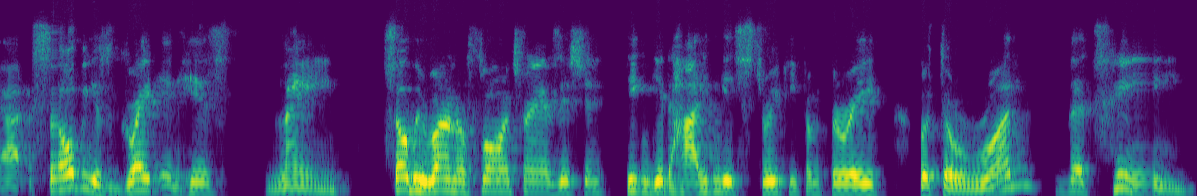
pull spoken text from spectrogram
Uh, Selby is great in his lane. Selby running the floor in transition. He can get hot. He can get streaky from three. But to run the team,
